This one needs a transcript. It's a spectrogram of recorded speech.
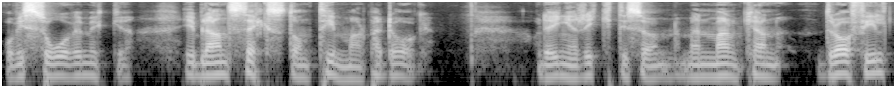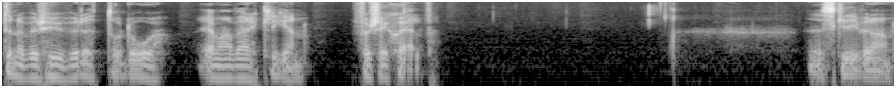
Och vi sover mycket, ibland 16 timmar per dag. Och det är ingen riktig sömn, men man kan dra filten över huvudet och då är man verkligen för sig själv. Det skriver han.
